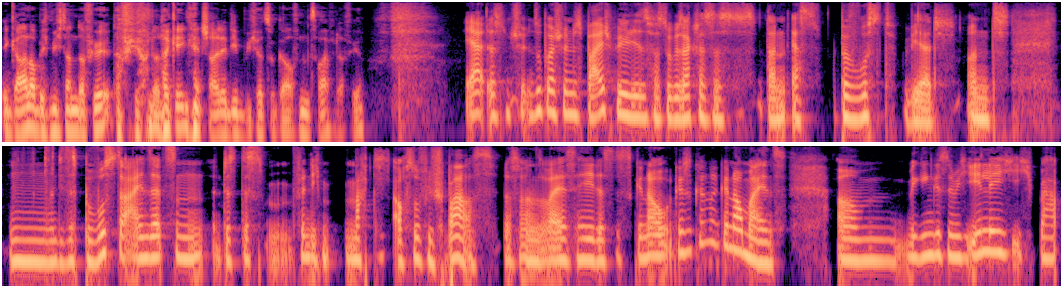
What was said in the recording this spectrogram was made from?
egal ob ich mich dann dafür, dafür oder dagegen entscheide, die Bücher zu kaufen, im Zweifel dafür. Ja, das ist ein super schönes Beispiel, dieses, was du gesagt hast, dass es dann erst bewusst wird. Und mh, mm, dieses bewusste Einsetzen, das, das finde ich, macht auch so viel Spaß, dass man so weiß, hey, das ist genau, genau meins. Ähm, mir ging das nämlich ähnlich. Ich habe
